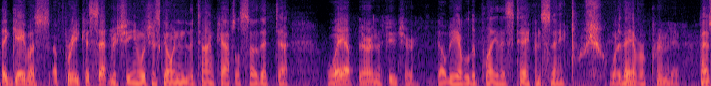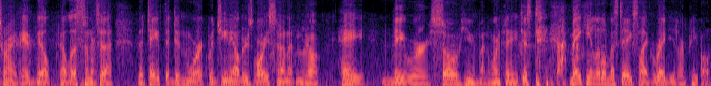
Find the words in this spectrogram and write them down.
They gave us a free cassette machine, which is going into the time capsule so that uh, way up there in the future, they'll be able to play this tape and say, were they ever primitive? That's right. It- They'll they'll listen to the tape that didn't work with Gene Elder's voice on it and go, "Hey, they were so human, weren't they? Just making little mistakes like regular people."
